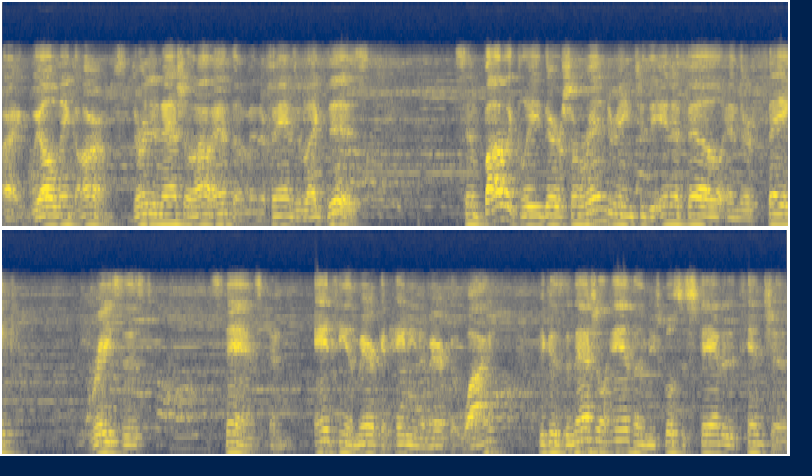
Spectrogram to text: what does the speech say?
All right, we all link arms during the national anthem, and the fans are like this. Symbolically, they're surrendering to the NFL and their fake, racist stance and anti-American, hating America. Why? Because the national anthem, you're supposed to stand at attention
